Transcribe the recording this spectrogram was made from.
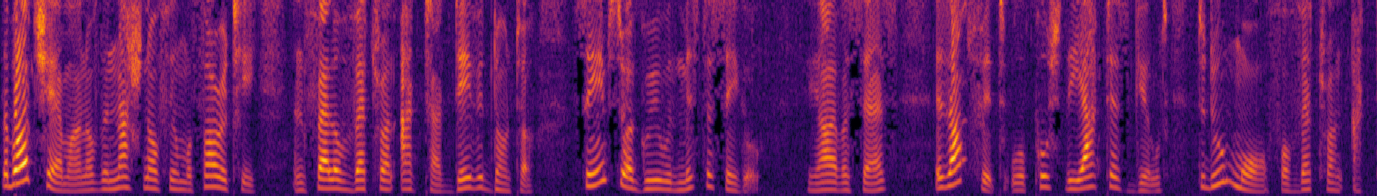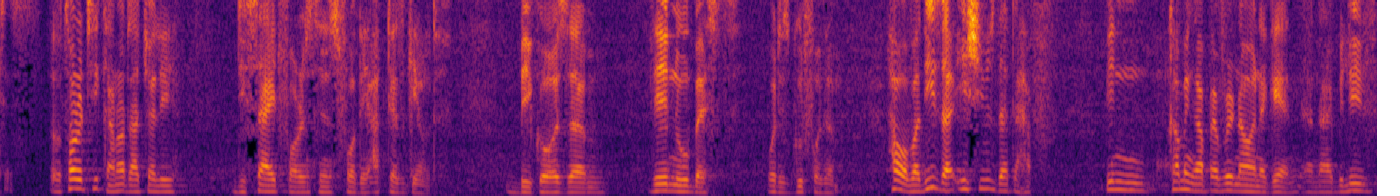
The board chairman of the National Film Authority and fellow veteran actor David Dontoh seems to agree with Mr. Sego. He, however, says his outfit will push the Actors Guild to do more for veteran actors. The authority cannot actually decide, for instance, for the Actors Guild because um, they know best what is good for them. However, these are issues that have been coming up every now and again, and I believe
